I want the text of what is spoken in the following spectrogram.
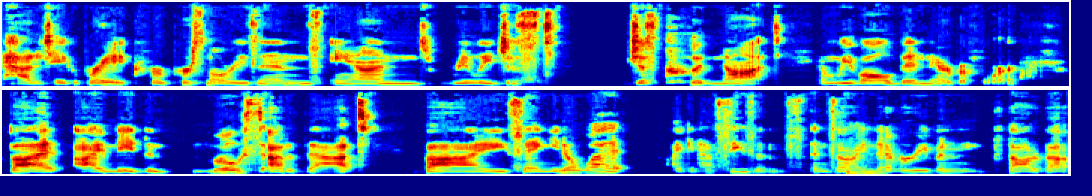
had to take a break for personal reasons and really just just could not. And we've all been there before. But I made the most out of that by saying, you know what? I can have seasons. And so mm-hmm. I never even thought about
